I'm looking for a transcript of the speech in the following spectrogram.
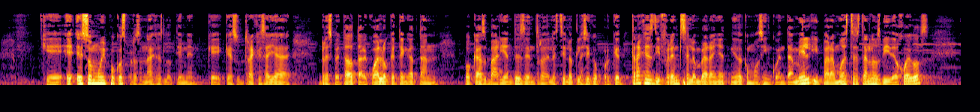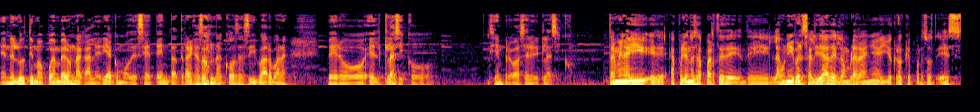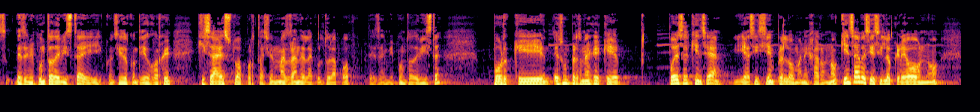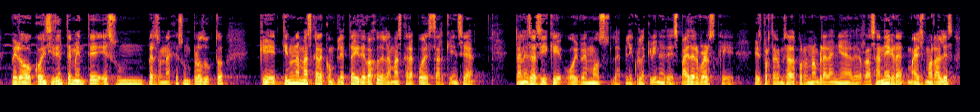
que e, eso muy pocos personajes lo tienen, que, que, su traje se haya respetado tal cual o que tenga tan pocas variantes dentro del estilo clásico, porque trajes diferentes el hombre araña ha tenido como 50 mil y para muestra están los videojuegos. En el último pueden ver una galería como de 70 trajes, una cosa así bárbara, pero el clásico siempre va a ser el clásico también ahí eh, apoyando esa parte de, de, la universalidad del hombre araña, y yo creo que por eso es, desde mi punto de vista, y coincido contigo Jorge, quizá es tu aportación más grande a la cultura pop, desde mi punto de vista, porque es un personaje que puede ser quien sea, y así siempre lo manejaron, ¿no? Quién sabe si así lo creó o no, pero coincidentemente es un personaje, es un producto que tiene una máscara completa y debajo de la máscara puede estar quien sea. Tan es así que hoy vemos la película que viene de Spider-Verse, que es protagonizada por un hombre araña de raza negra, Miles Morales,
